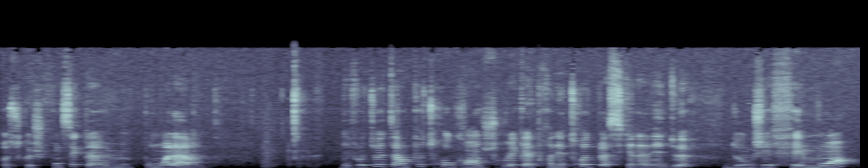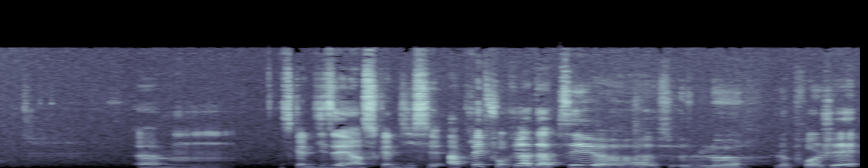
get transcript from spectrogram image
parce que je pensais que pour moi la, les photos étaient un peu trop grandes. Je trouvais qu'elles prenaient trop de place qu'il y en avait deux. Donc j'ai fait moins. Euh, ce qu'elle disait, hein, ce qu'elle dit, c'est après il faut réadapter euh, le, projet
